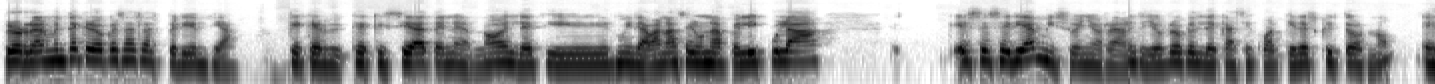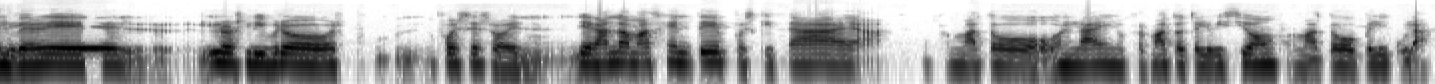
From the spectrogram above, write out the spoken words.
pero realmente creo que esa es la experiencia que, quisiera tener, ¿no? El decir, mira, van a hacer una película, ese sería mi sueño realmente, yo creo que el de casi cualquier escritor, ¿no? El ver los libros, pues eso, llegando a más gente, pues quizá en formato online, en formato televisión, formato película.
